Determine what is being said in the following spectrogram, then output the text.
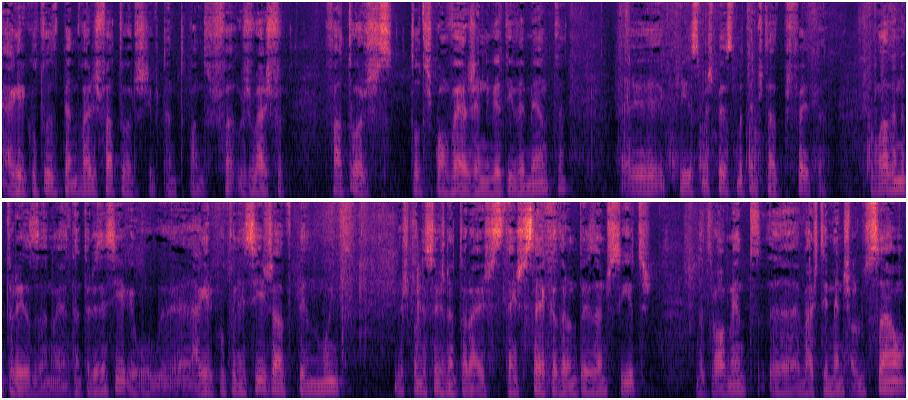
a agricultura depende de vários fatores e, portanto, quando os vários fa- fatores todos convergem negativamente, eh, cria-se uma espécie de uma tempestade perfeita. Por um lado, a natureza, não é? A natureza em si, a agricultura em si já depende muito das condições naturais. Se tens seca durante dois anos seguidos, naturalmente eh, vais ter menos produção,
